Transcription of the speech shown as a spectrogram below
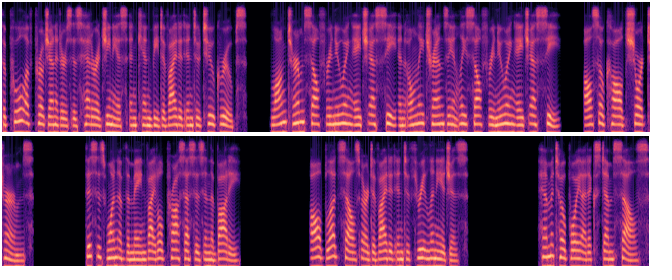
The pool of progenitors is heterogeneous and can be divided into two groups, long-term self-renewing HSC and only transiently self-renewing HSC, also called short terms. This is one of the main vital processes in the body. All blood cells are divided into three lineages. Hematopoietic stem cells.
